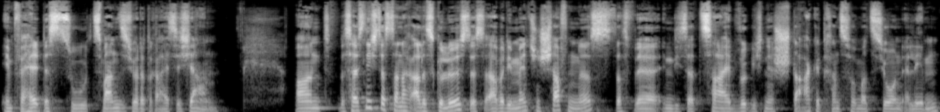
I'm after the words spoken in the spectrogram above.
im Verhältnis zu 20 oder 30 Jahren? Und das heißt nicht, dass danach alles gelöst ist, aber die Menschen schaffen es, dass wir in dieser Zeit wirklich eine starke Transformation erleben.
